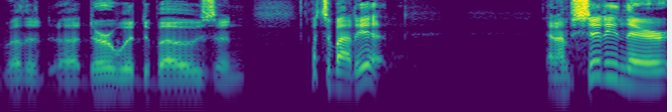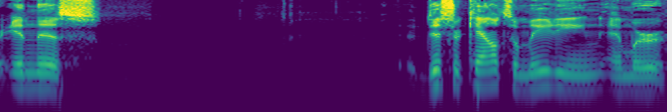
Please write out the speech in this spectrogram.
Brother uh, Durwood DeBose, and that's about it. And I'm sitting there in this district council meeting and we're,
